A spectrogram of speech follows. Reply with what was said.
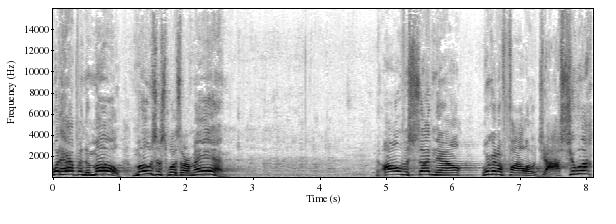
What happened to Mo? Moses was our man. And all of a sudden now, we're going to follow Joshua.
